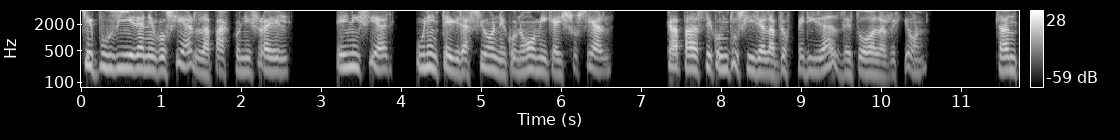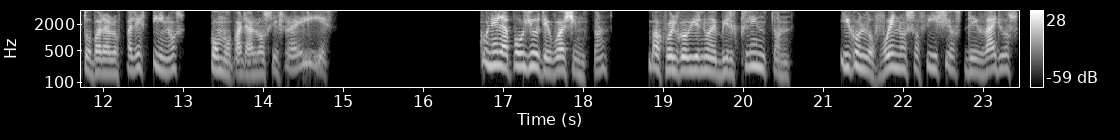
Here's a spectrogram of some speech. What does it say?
que pudiera negociar la paz con Israel e iniciar una integración económica y social capaz de conducir a la prosperidad de toda la región, tanto para los palestinos como para los israelíes. Con el apoyo de Washington, bajo el gobierno de Bill Clinton y con los buenos oficios de varios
